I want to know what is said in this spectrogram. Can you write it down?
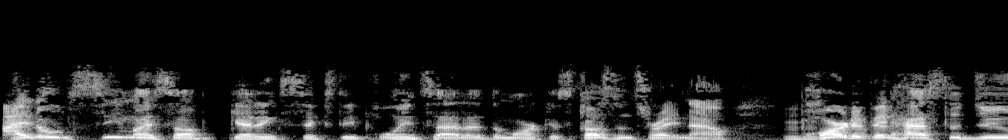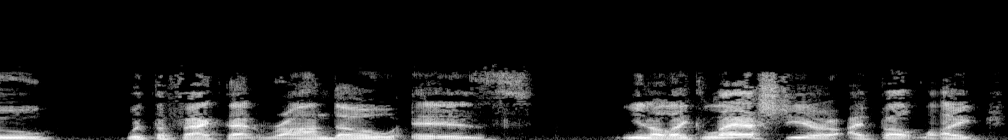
I don't see myself getting 60 points out of DeMarcus Cousins right now. Mm-hmm. Part of it has to do with the fact that Rondo is, you know, like last year I felt like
